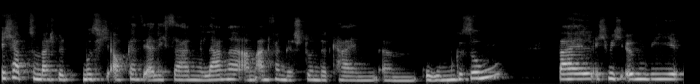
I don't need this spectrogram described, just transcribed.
Ich habe zum Beispiel, muss ich auch ganz ehrlich sagen, lange am Anfang der Stunde kein ähm, Om gesungen, weil ich mich irgendwie,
